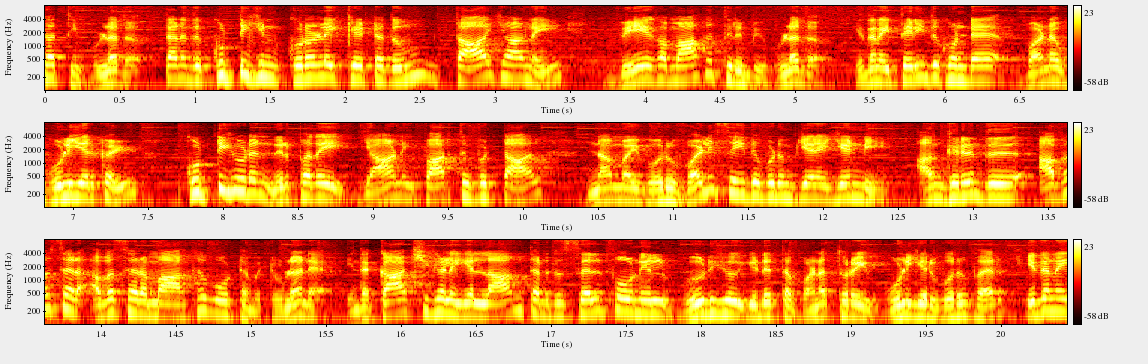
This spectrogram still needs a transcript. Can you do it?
கத்தி உள்ளது. தனது குட்டியின் குரலை கேட்டதும் தாய் யானை வேகமாக திரும்பி உள்ளது. இதனை தெரிந்து கொண்ட வன ஊழியர்கள் குட்டியுடன் நிற்பதை யானை பார்த்துவிட்டால் நம்மை ஒரு வழி செய்துவிடும் என எண்ணி அங்கிருந்து அவசர அவசரமாக ஓட்டமிட்டுள்ளனர். இந்த காட்சிகளை எல்லாம் தனது செல்போனில் வீடியோ எடுத்த வனத்துறை ஊழியர் ஒருவர் இதனை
